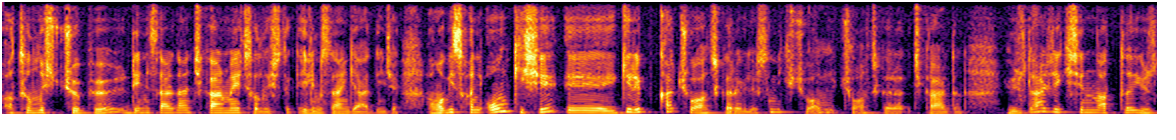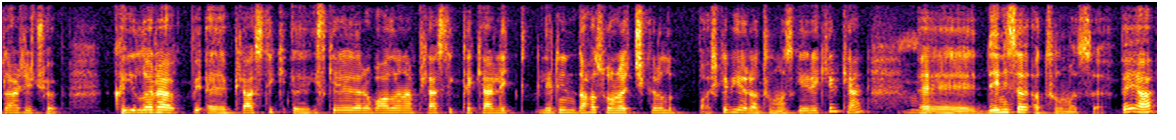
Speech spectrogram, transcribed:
atılmış çöpü denizlerden çıkarmaya çalıştık elimizden geldiğince. Ama biz hani 10 kişi e, girip kaç çuval çıkarabilirsin? 2 çuval, 3 çuval çıkar, çıkardın. Yüzlerce kişinin attığı yüzlerce çöp kıyılara e, plastik e, iskelelere bağlanan plastik tekerleklerin daha sonra çıkarılıp başka bir yere atılması gerekirken e, denize atılması veya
